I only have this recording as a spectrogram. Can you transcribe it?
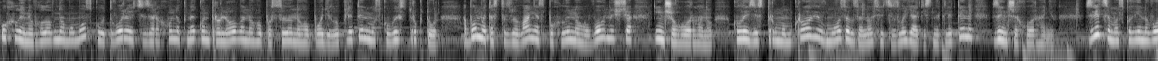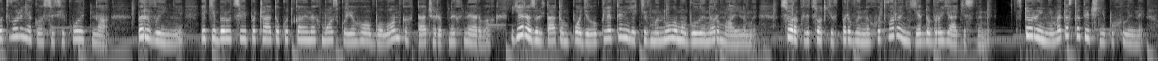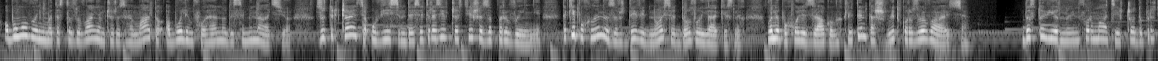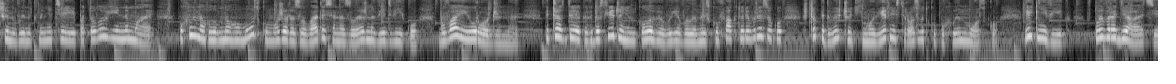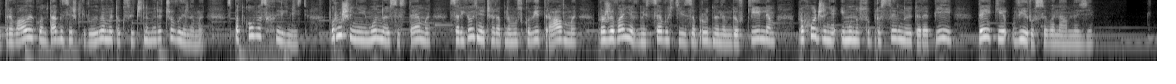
Пухлини в головному мозку утворюються за рахунок неконтрольованого посиленого поділу клітин мозкових структур або метастазування з пухлинного вогнища іншого органу, коли зі струмом крові в мозок заносяться злоякісні клітини з інших органів. Звідси мозкові новоутворення класифікують на первинні, які беруть свій початок у тканинах мозку, його оболонках та черепних нервах, є результатом поділу клітин, які в минулому були нормальними. 40% первинних утворень є доброякісними. Вторинні метастатичні пухлини, обумовлені метастазуванням через гемато або лімфогенну дисемінацію, зустрічаються у 8-10 разів частіше за первинні. Такі пухлини завжди відносять до злоякісних. Вони походять з ракових клітин та швидко розвиваються. Достовірної інформації щодо причин виникнення цієї патології немає. Пухлина головного мозку може розвиватися незалежно від віку, буває і уродженою. Під час деяких досліджень онкологи виявили низку факторів ризику, що підвищують ймовірність розвитку пухлин мозку, літній вік, вплив радіації, тривалий контакт зі шкідливими токсичними речовинами, спадкова схильність, порушення імунної системи, серйозні черепно-мозкові травми, проживання в місцевості із забрудненим довкіллям, проходження імуносупресивної терапії, деякі віруси в анамнезі.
